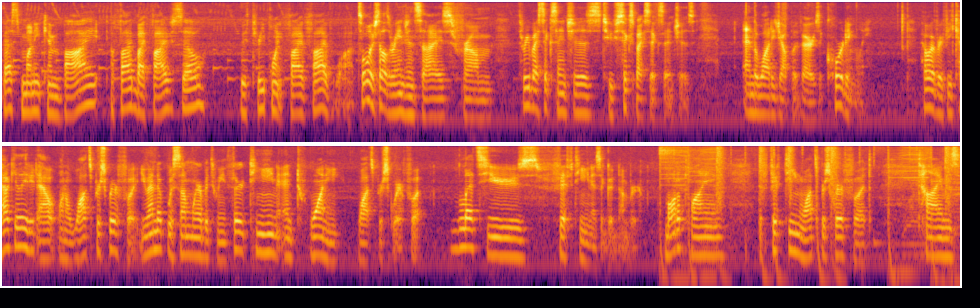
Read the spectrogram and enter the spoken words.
Best money can buy a 5x5 cell with 3.55 watts. Solar cells range in size from 3 by 6 inches to 6 by 6 inches, and the wattage output varies accordingly. However, if you calculate it out on a watts per square foot, you end up with somewhere between 13 and 20 watts per square foot. Let's use 15 as a good number. Multiplying the 15 watts per square foot times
